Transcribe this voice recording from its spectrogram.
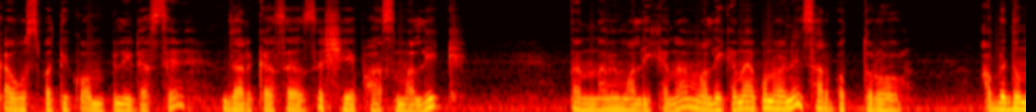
কাগজপাতি কমপ্লিট আছে, যার কাছে আছে সে ফার্স্ট মালিক, তার নামে মালিকানা। মালিকানা এখন হয়নি, ছাড়পত্র আবেদন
